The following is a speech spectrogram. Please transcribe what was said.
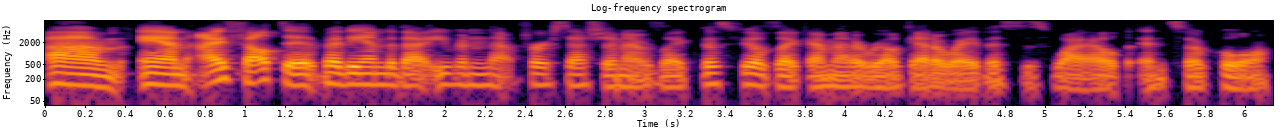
Um, and I felt it by the end of that, even that first session, I was like, this feels like I'm at a real getaway. This is wild and so cool.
